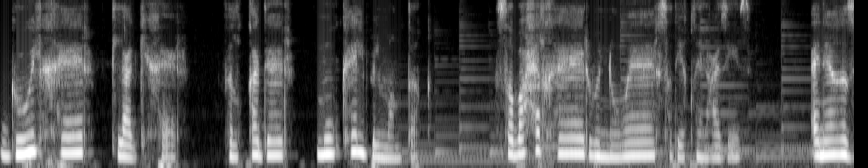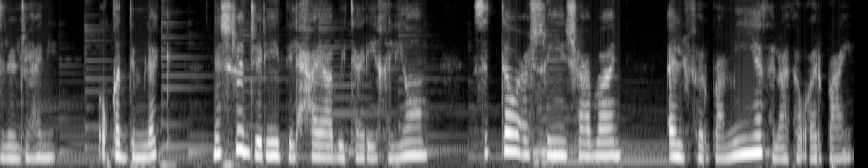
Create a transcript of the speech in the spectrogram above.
قول خير تلاقي خير. في القدر مو كل بالمنطق. صباح الخير والنوير صديقنا العزيز. أنا غزل الجهني. أقدم لك نشرة جريد للحياة بتاريخ اليوم ستة وعشرين شعبان ألف أربعمية ثلاثة وأربعين.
